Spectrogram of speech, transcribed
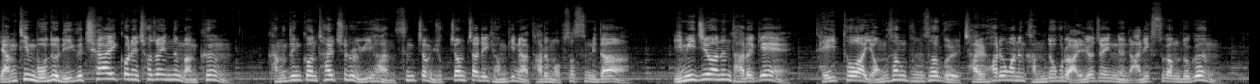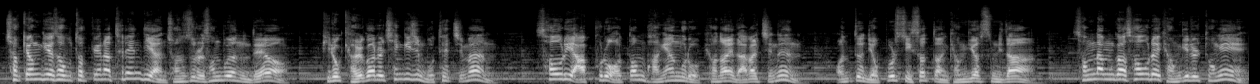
양팀 모두 리그 최하위권에 처져 있는 만큼 강등권 탈출을 위한 승점 6점짜리 경기나 다름없었습니다. 이미지와는 다르게 데이터와 영상 분석을 잘 활용하는 감독으로 알려져 있는 안익수 감독은 첫 경기에서부터 꽤나 트렌디한 전술을 선보였는데요. 비록 결과를 챙기진 못했지만 서울이 앞으로 어떤 방향으로 변화해 나갈지는 언뜻 엿볼 수 있었던 경기였습니다. 성남과 서울의 경기를 통해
